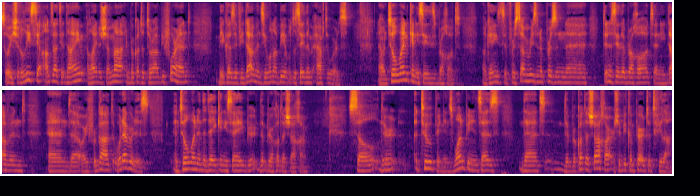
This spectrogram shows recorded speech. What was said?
so he should at least say Antalat Yadayim, Elai Neshama, and Birkat Torah beforehand, because if he davens, he will not be able to say them afterwards. Now, until when can he say these brachot? Okay, so for some reason a person uh, didn't say the brachot and he davened, and uh, or he forgot, whatever it is. Until when in the day can you say the brachot hashachar? So there are two opinions. One opinion says that the brachot hashachar should be compared to tefillah.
